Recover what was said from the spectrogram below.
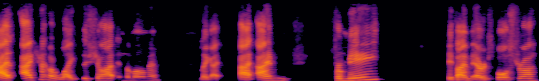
I, I kind of like the shot in the moment. Like I, I, I'm, for me, if I'm Eric Spoelstra,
